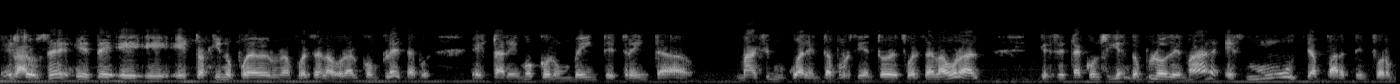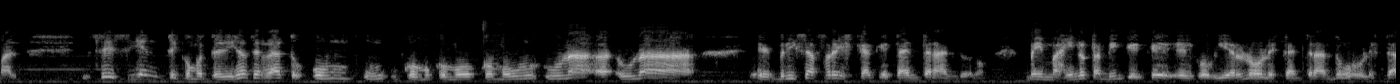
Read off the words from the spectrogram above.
Entonces, este, eh, eh, esto aquí no puede haber una fuerza laboral completa, pues estaremos con un 20, 30, máximo 40% de fuerza laboral que se está consiguiendo. Lo demás es mucha parte informal se siente, como te dije hace rato, un, como, como, como una, una eh, brisa fresca que está entrando, ¿no? Me imagino también que, que, el gobierno le está entrando o le está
